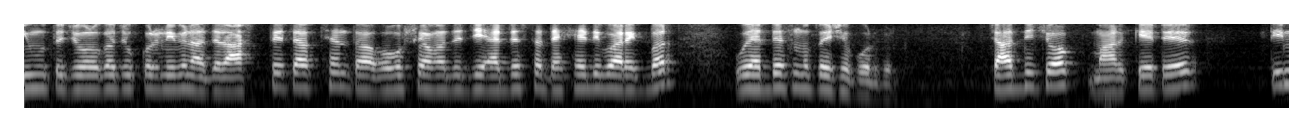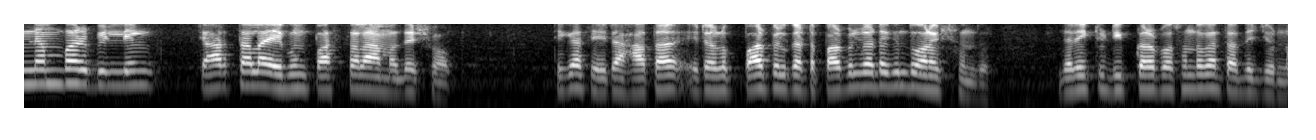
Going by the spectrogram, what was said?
ইমুতে যোগাযোগ করে নেবেন আর যারা আসতে চাচ্ছেন তা অবশ্যই আমাদের যে অ্যাড্রেসটা দেখাই দেবো আরেকবার, ওই অ্যাড্রেস মতো এসে পড়বেন। চাঁদনি চক মার্কেটের তিন নাম্বার বিল্ডিং চারতলা এবং পাঁচতলা আমাদের শপ ঠিক আছে? এটা হাতা, এটা হলো পার্পেল কালারটা পার্পেল কালারটা কিন্তু অনেক সুন্দর। যারা একটু ডিপ কালার পছন্দ করেন তাদের জন্য।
